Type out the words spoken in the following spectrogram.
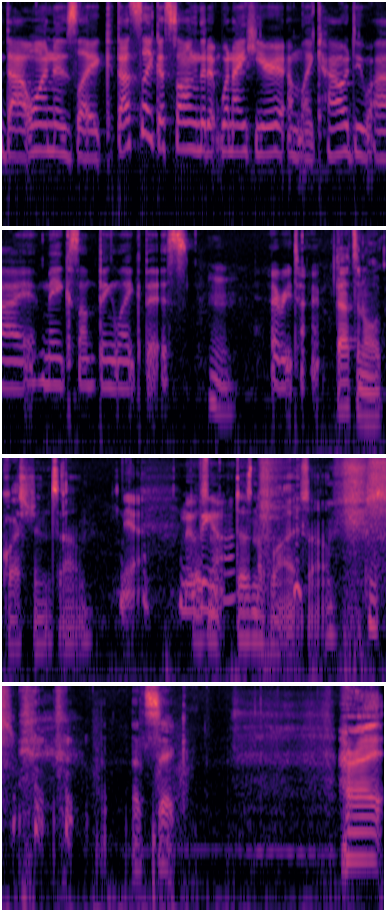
That one is like that's like a song that it, when I hear it, I'm like, how do I make something like this Hmm. every time? That's an old question, so Yeah. Moving doesn't, on. doesn't apply. So that's sick. All right.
